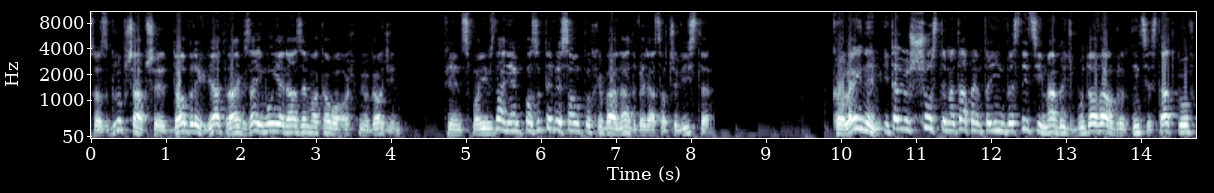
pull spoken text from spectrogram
co z grubsza przy dobrych wiatrach zajmuje razem około 8 godzin. Więc moim zdaniem pozytywy są tu chyba nad wyraz oczywiste. Kolejnym i to już szóstym etapem tej inwestycji ma być budowa obrotnicy statków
